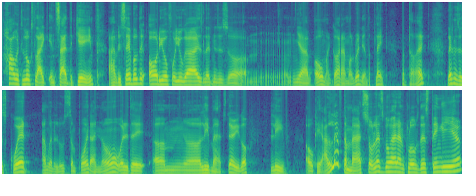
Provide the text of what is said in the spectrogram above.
how it looks like inside the game. I have disabled the audio for you guys. Let me just um, yeah. Oh my god i'm already on the plane. What the heck? Let me just quit. I'm gonna lose some point I know. Where is the um, uh, leave match there you go. Leave. Okay I left the match so let's go ahead and close this thing here.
